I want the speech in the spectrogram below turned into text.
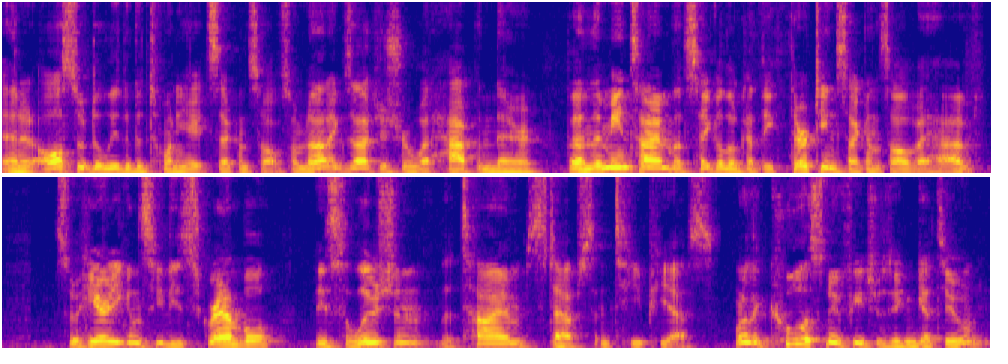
and it also deleted the 28 second solve. So I'm not exactly sure what happened there. But in the meantime, let's take a look at the 13 second solve I have. So here you can see the scramble, the solution, the time, steps, and TPS. One of the coolest new features you can get to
